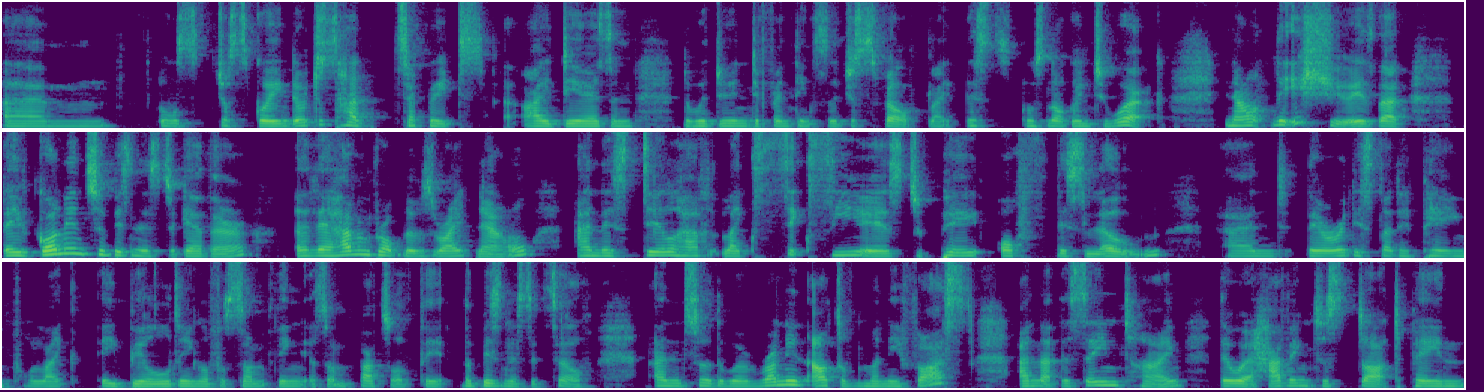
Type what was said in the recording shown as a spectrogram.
um was just going they just had separate ideas and they were doing different things so it just felt like this was not going to work. Now the issue is that they've gone into business together and they're having problems right now and they still have like six years to pay off this loan and they already started paying for like a building or for something some parts of the, the business itself. And so they were running out of money fast and at the same time they were having to start paying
